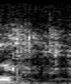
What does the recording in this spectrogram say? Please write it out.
Look.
